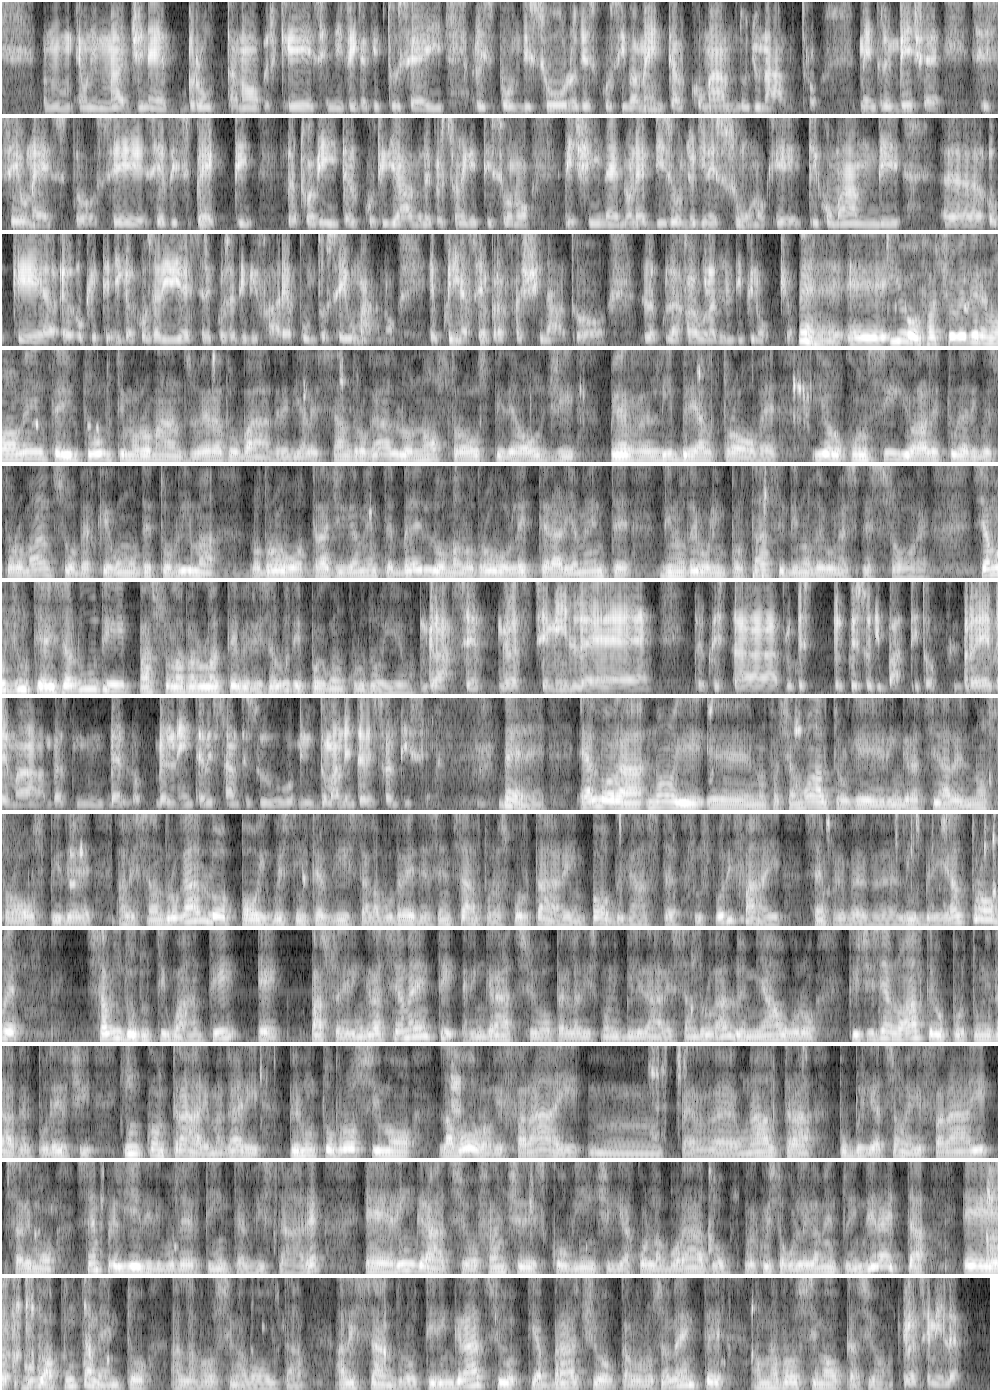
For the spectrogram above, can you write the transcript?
um, è un'immagine brutta, no? perché significa che tu sei, rispondi solo ed esclusivamente al comando di un altro, mentre invece se sei onesto, se, se rispetti la tua vita, il quotidiano, le persone che ti sono vicine, non hai bisogno di nessuno che ti comandi eh, o, che, eh, o, che, ti dica cosa devi essere e cosa devi fare, appunto sei umano e quindi mi ha sempre affascinato la, la favola del di Pinocchio. Bene, eh, io faccio vedere nuovamente il tuo ultimo romanzo, Era tuo padre, di Alessandro Gallo, nostro ospite oggi per libri altrove. Io consiglio la lettura di questo romanzo perché, come ho detto prima, lo trovo tragicamente bello, ma lo trovo letterariamente di notevole importanza e di notevole spessore. Siamo giunti ai saluti, passo la parola a te per i saluti e poi concludo io. Grazie, grazie mille per, questa, per, questo, per questo, dibattito, breve ma bello, bello interessante, su domande interessantissime. Bene, e allora noi eh, non facciamo altro che ringraziare il nostro ospite Alessandro Gallo, poi questa intervista la potrete senz'altro ascoltare in podcast su Spotify, sempre per libri e altrove. Saluto tutti quanti e passo ai ringraziamenti, ringrazio per la disponibilità Alessandro Gallo e mi auguro che ci siano altre opportunità per poterci incontrare, magari per un tuo prossimo lavoro che farai, mh, mm, per un'altra pubblicazione che farai, saremo sempre lieti di poterti intervistare. E ringrazio Francesco Vinci che ha collaborato per questo collegamento in diretta e vi do appuntamento alla prossima volta. Alessandro, ti ringrazio, ti abbraccio calorosamente, a una prossima occasione. Grazie mille.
